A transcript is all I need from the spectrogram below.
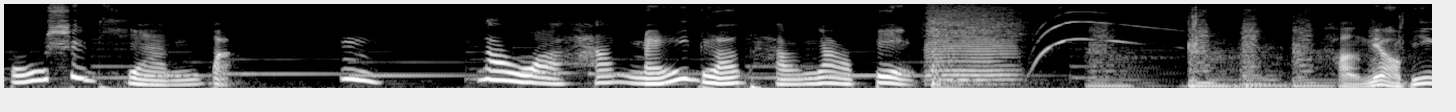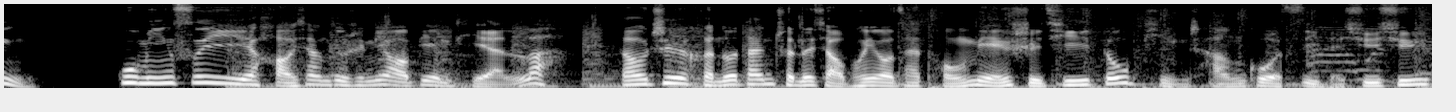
不是甜的，嗯。那我还没得糖尿病。糖尿病，顾名思义，好像就是尿变甜了，导致很多单纯的小朋友在童年时期都品尝过自己的嘘嘘，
